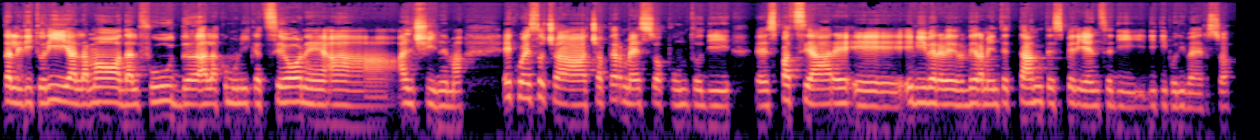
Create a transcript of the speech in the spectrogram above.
dall'editoria alla moda, al food, alla comunicazione, a, al cinema e questo ci ha, ci ha permesso appunto di eh, spaziare e, e, vivere veramente tante esperienze di, di tipo diverso.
